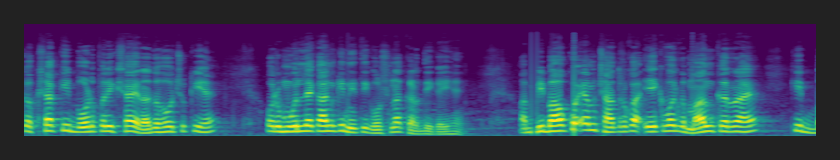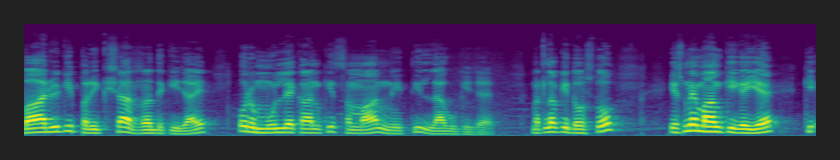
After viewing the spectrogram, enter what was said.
कक्षा की बोर्ड परीक्षाएँ रद्द हो चुकी है और मूल्यांकन की नीति घोषणा कर दी गई है। अभिभावकों एवं छात्रों का एक वर्ग मांग कर रहा है कि बारहवीं की परीक्षा रद्द की जाए और मूल्यांकन की समान नीति लागू की जाए। मतलब कि दोस्तों, इसमें मांग की गई है कि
